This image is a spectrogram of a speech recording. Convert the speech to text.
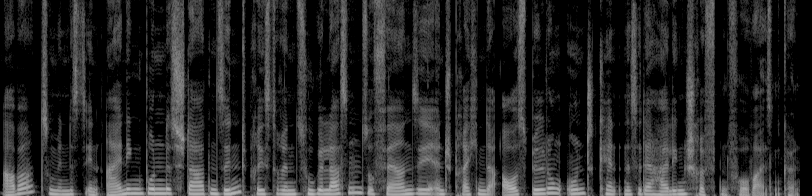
Aber zumindest in einigen Bundesstaaten sind Priesterinnen zugelassen, sofern sie entsprechende Ausbildung und Kenntnisse der Heiligen Schriften vorweisen können.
